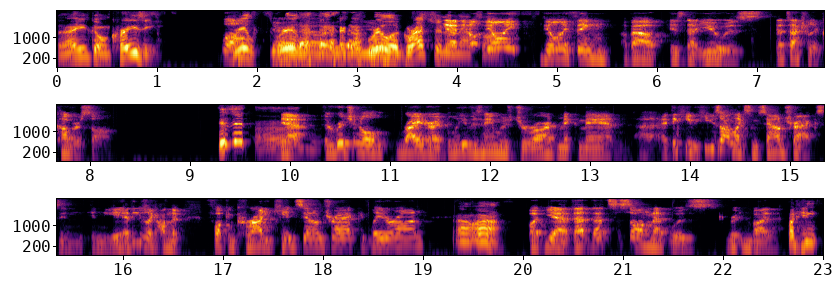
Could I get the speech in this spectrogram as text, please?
Right? He's going crazy. Well, real, Yeah, real, yeah, like, yeah. real aggression yeah. in The, that the song. only the only thing about is that you is that's actually a cover song. Is it? Um, Yeah, the original writer, I believe his name was Gerard McMahon. Uh, I think he he was on like some soundtracks in in the I think he was like on the fucking Karate Kid soundtrack later on. Oh wow. But yeah, that that's a song that was written by But him he.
